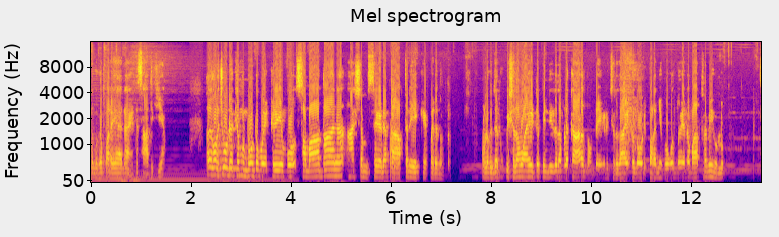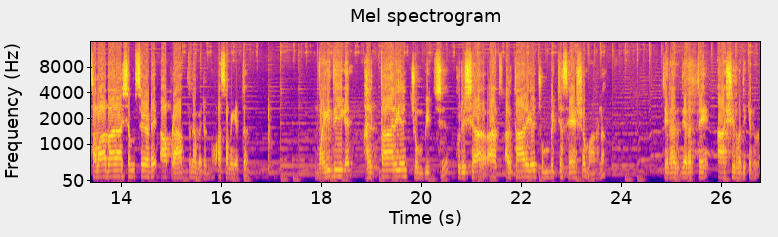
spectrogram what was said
നമുക്ക് പറയാനായിട്ട് സാധിക്കുക. അത് കുറച്ചുകൂടിയൊക്കെ മുന്നോട്ട് പോയി കഴിയുമ്പോൾ സമാധാന ആശംസയുടെ പ്രാർത്ഥനയൊക്കെ വരുന്നുണ്ട്. നമ്മൾ ഇതൊക്കെ വിശദമായിട്ട് പിന്നീട് നമ്മൾ കാണുന്നുണ്ട്. എങ്ങനെ ചെറുതായിട്ടൊന്ന് ഓടി പറഞ്ഞു പോകുന്നു എന്ന് മാത്രമേ ഉള്ളൂ. സമാധാനാശംസയുടെ ആ പ്രാർത്ഥന വരുന്നു. ആ സമയത്ത് വൈദികൻ അൽത്താരയിൽ ചുംബിച്ച് കുരിശ അൽത്താരയിൽ ചുംബിച്ച ശേഷമാണ് ജന ജനത്തെ ആശീർവദിക്കുന്നത്.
